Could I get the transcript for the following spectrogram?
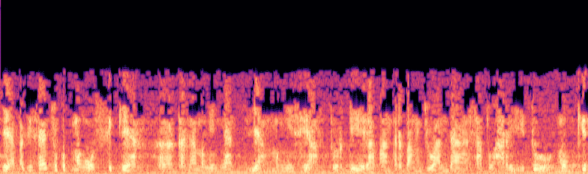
Ya, bagi saya cukup mengusik ya, eh, karena mengingat yang mengisi aftur di lapangan terbang Juanda satu hari itu mungkin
